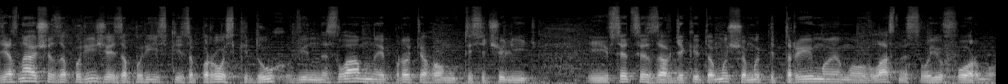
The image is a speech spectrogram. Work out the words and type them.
Я знаю, що Запоріжжя і запорізький, запорозький дух він незламний протягом тисячоліть. І все це завдяки тому, що ми підтримуємо власне свою форму.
